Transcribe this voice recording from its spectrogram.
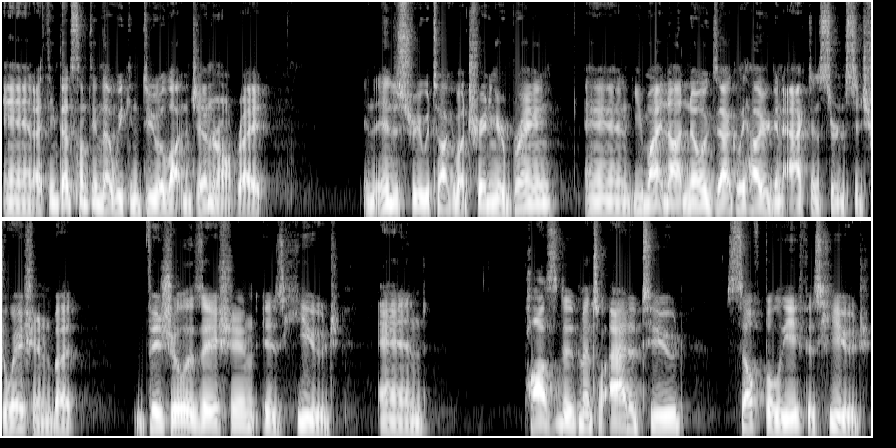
And I think that's something that we can do a lot in general, right? In the industry, we talk about training your brain, and you might not know exactly how you're going to act in a certain situation, but visualization is huge and positive mental attitude, self belief is huge.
